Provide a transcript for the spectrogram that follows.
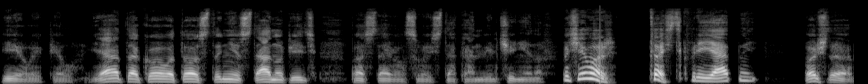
и выпил. — Я такого тоста не стану пить, — поставил свой стакан Вельчининов. — Почему же? Тостик приятный. — Вот что,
